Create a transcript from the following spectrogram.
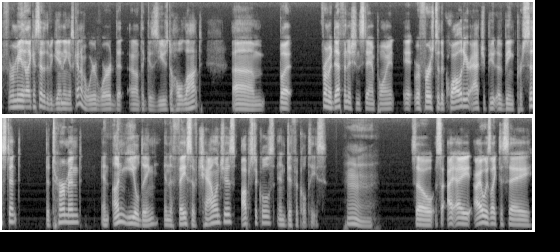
for me, like I said at the beginning, it's kind of a weird word that I don't think is used a whole lot. Um, but from a definition standpoint, it refers to the quality or attribute of being persistent, determined, and unyielding in the face of challenges, obstacles, and difficulties. hmm. So, so I, I I always like to say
